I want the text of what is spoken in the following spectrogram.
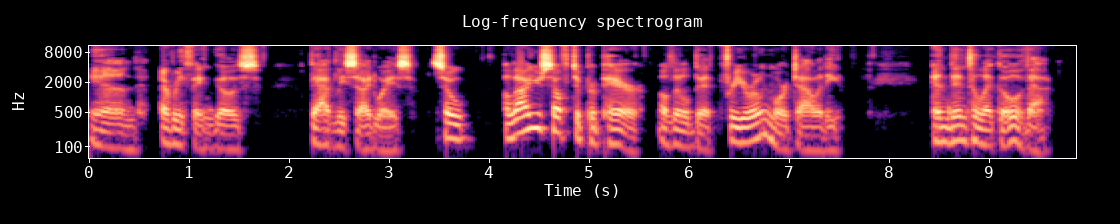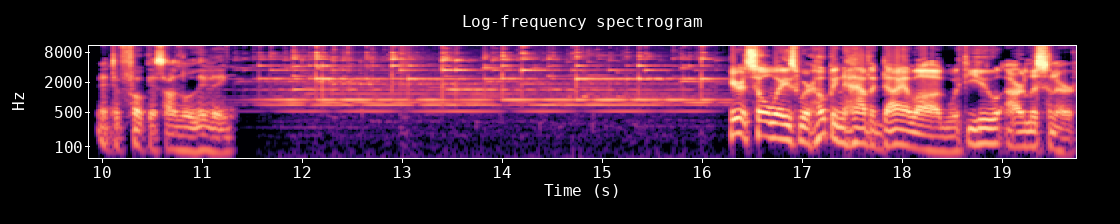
and everything goes badly sideways. So allow yourself to prepare a little bit for your own mortality, and then to let go of that and to focus on living. Here at Soulways, we're hoping to have a dialogue with you, our listener.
